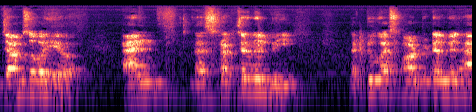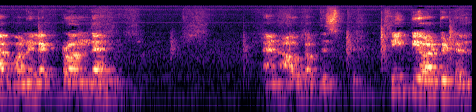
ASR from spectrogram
jumps over here and the structure will be the 2s orbital will have one electron then and out of this 3p orbital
